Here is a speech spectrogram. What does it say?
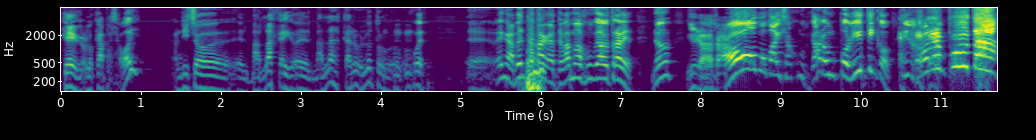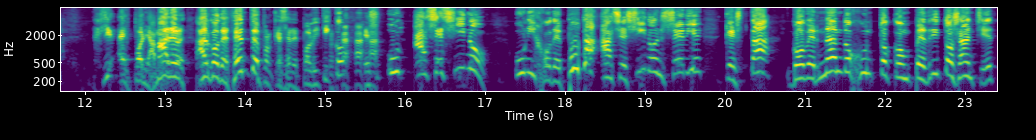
Que lo que ha pasado hoy. Han dicho el Marlaska, el Marlaska, no, el otro juez. Eh, venga, vente para te vamos a juzgar otra vez, ¿no? Y el otro, ¿cómo vais a juzgar a un político? ¡Hijo de puta! Por llamar algo decente, porque ser político es un asesino. Un hijo de puta asesino en serie que está gobernando junto con Pedrito Sánchez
